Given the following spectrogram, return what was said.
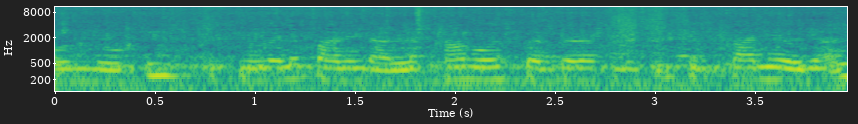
और लोटी इसमें मैंने पानी डाल रखा बहुत फर्दर आप लौकी चिपका नहीं हो जाए।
